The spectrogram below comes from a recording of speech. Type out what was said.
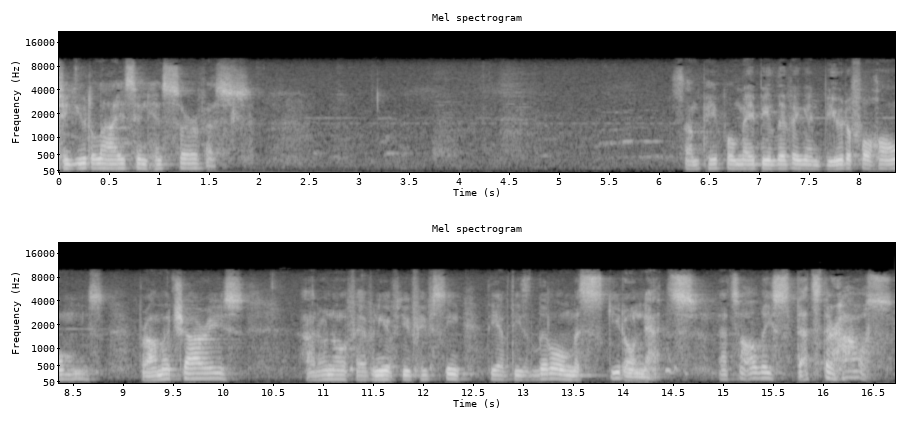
to utilize in His service. Some people may be living in beautiful homes, brahmacharis. I don't know if any of you have seen, they have these little mosquito nets. That's all they, that's their house.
